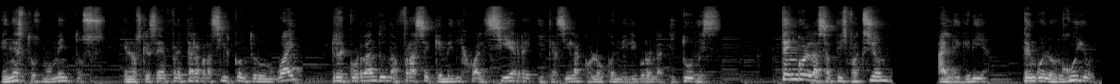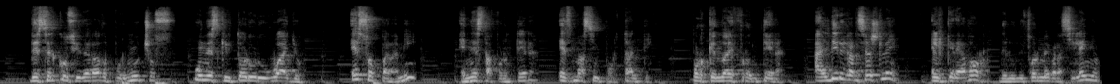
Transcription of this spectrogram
en estos momentos en los que se va a enfrentar Brasil contra Uruguay, recordando una frase que me dijo al cierre y que así la coloco en mi libro Latitudes. Tengo la satisfacción, alegría, tengo el orgullo de ser considerado por muchos un escritor uruguayo. Eso para mí, en esta frontera, es más importante, porque no hay frontera. Aldir Schle, el creador del uniforme brasileño,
